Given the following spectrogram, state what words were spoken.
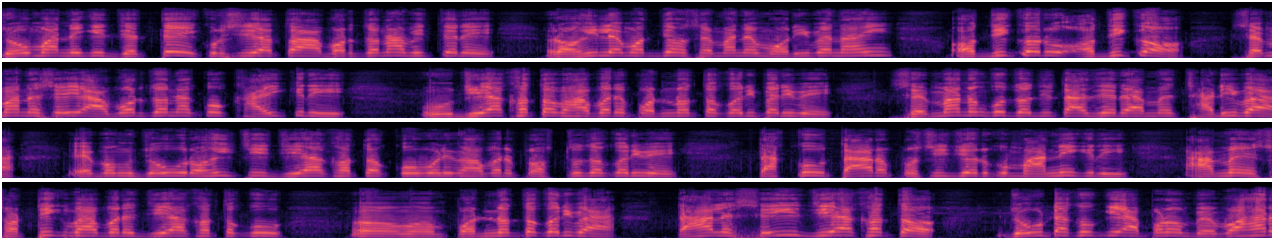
ଯେଉଁମାନେ କି ଯେତେ କୃଷିଜାତ ଆବର୍ଜନା ଭିତରେ ରହିଲେ ମଧ୍ୟ ସେମାନେ ମରିବେ ନାହିଁ। ଅଧିକରୁ ଅଧିକ ସେମାନେ ସେଇ ଆବର୍ଜନାକୁ ଖାଇକିରି ଜିଆ ଖତ ଭାବରେ ପରିଣତ କରିପାରିବେ। ସେମାନଙ୍କୁ ଯଦି ତା ଦେହରେ ଆମେ ଛାଡ଼ିବା ଏବଂ ଯେଉଁ ରହିଛି ଜିଆ ଖତ କେଉଁଭଳି ଭାବରେ ପ୍ରସ୍ତୁତ କରିବେ ତାକୁ ତାର ପ୍ରୋସିଜିଅରକୁ ମାନିକିରି ଆମେ ସଠିକ୍ ଭାବରେ ଜିଆ ଖତକୁ ପରିଣତ କରିବା ତାହେଲେ ସେଇ ଜିଆ ଖତ ଯେଉଁଟାକୁ କି ଆପଣ ବ୍ୟବହାର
